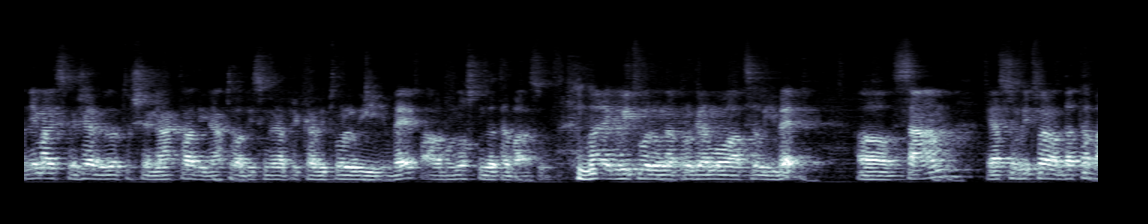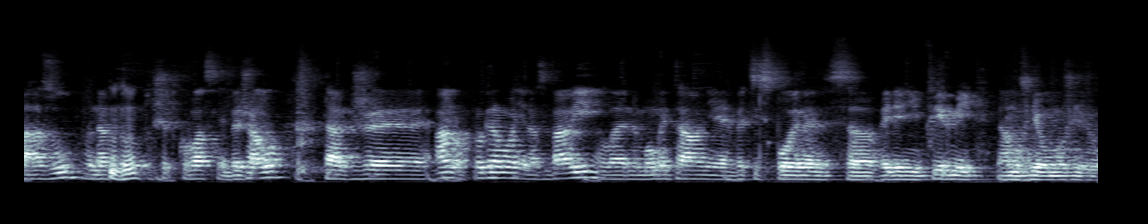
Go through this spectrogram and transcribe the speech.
nemali sme žiadne dodatočné náklady na to, aby sme napríklad vytvorili web alebo nosnú databázu. Mhm. Marek vytvoril, naprogramoval celý web uh, sám, ja som vytváral databázu, na ktorom mhm. to všetko vlastne bežalo, takže áno, programovanie nás baví, len momentálne veci spojené s vedením firmy nám už neumožňujú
